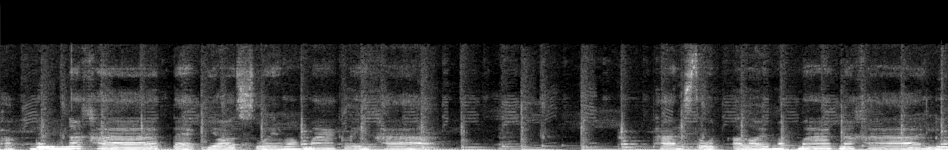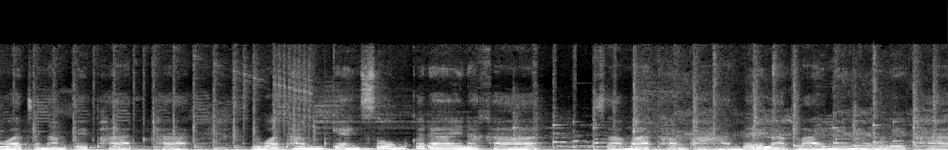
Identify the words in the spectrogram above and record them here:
ผักบุ้งนะคะ แตกยอดสวยมากๆเลยค่ะ ทานสดอร่อยมากๆนะคะ หรือว่าจะนำไปผัดค่ะ หรือว่าทำแกงส้มก็ได้นะคะ สามารถทำอาหารได้หลากหลายเมนูเลยค่ะ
